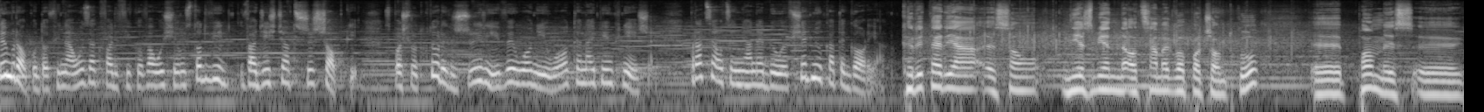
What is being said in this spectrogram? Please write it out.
Tym roku do finału zakwalifikowało się 123 szopki, spośród których jury wyłoniło te najpiękniejsze. Prace oceniane były w siedmiu kategoriach. Kryteria są niezmienne od samego początku. Y, Pomysł y,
